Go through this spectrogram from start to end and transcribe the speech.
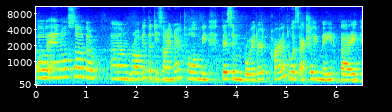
Oh, and also the um, Robin, the designer, told me this embroidered part was actually made by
